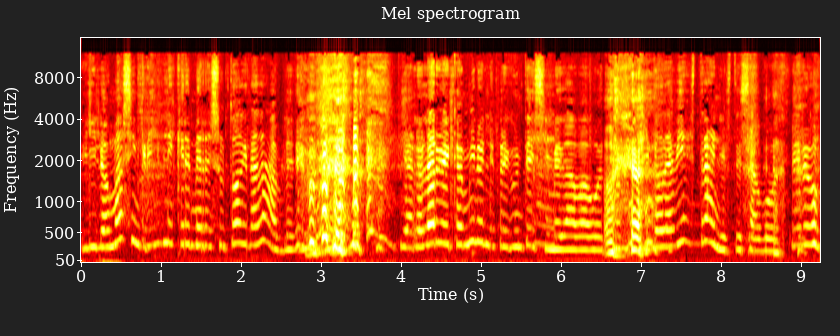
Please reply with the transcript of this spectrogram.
Y lo más increíble es que me resultó agradable. y a lo largo del camino le pregunté si me daba otro. Y todavía extraño este sabor, pero...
